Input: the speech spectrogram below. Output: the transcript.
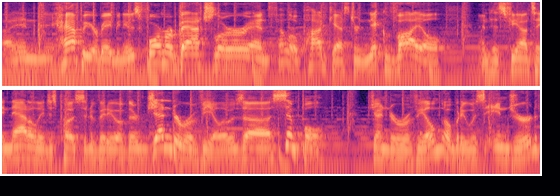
Uh, in happier baby news, former bachelor and fellow podcaster Nick Viall and his fiancee Natalie just posted a video of their gender reveal. It was a simple gender reveal. Nobody was injured.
